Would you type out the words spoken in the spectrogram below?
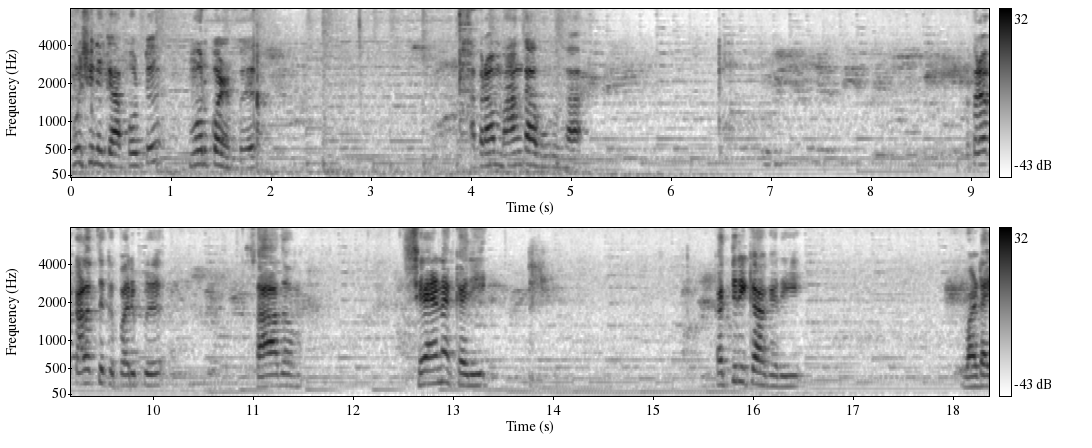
பூசணிக்காய் போட்டு மோர்குழம்பு அப்புறம் மாங்காய் ஊறுகாய். அப்புறம் களத்துக்கு பருப்பு சாதம் சேனக்கறி கத்திரிக்காய் கறி வடை.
